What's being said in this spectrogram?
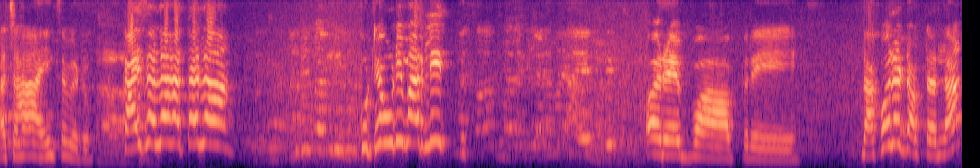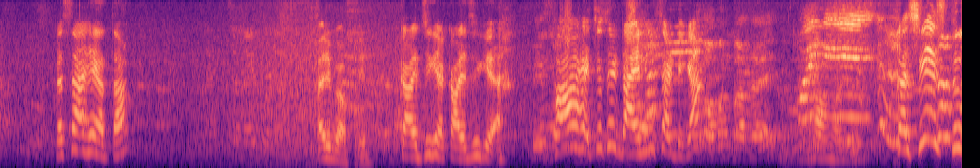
अच्छा हा आईंचा बेडरूम काय झालं हाताला? कुठे उडी मारलीत? अरे बापरे. दाखवलं डॉक्टरला कसं आहे आता? अरे बापरे. काळजी घ्या काळजी घ्या. हा ह्याच्यासाठी डायनिंगसाठी का? कशी आहेस तू?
